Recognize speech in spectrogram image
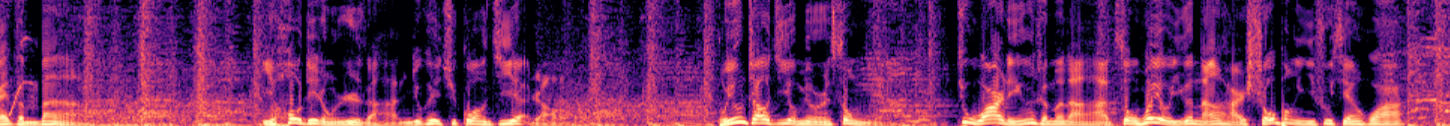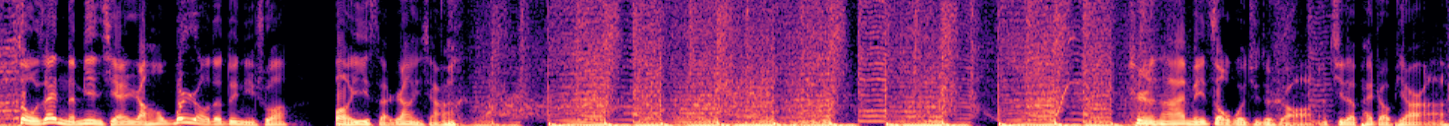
该怎么办啊？以后这种日子哈，你就可以去逛街，知道吗？不用着急，有没有人送你？就五二零什么的哈，总会有一个男孩手捧一束鲜花，走在你的面前，然后温柔的对你说：“不好意思，让一下啊。” 趁着他还没走过去的时候，记得拍照片啊。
